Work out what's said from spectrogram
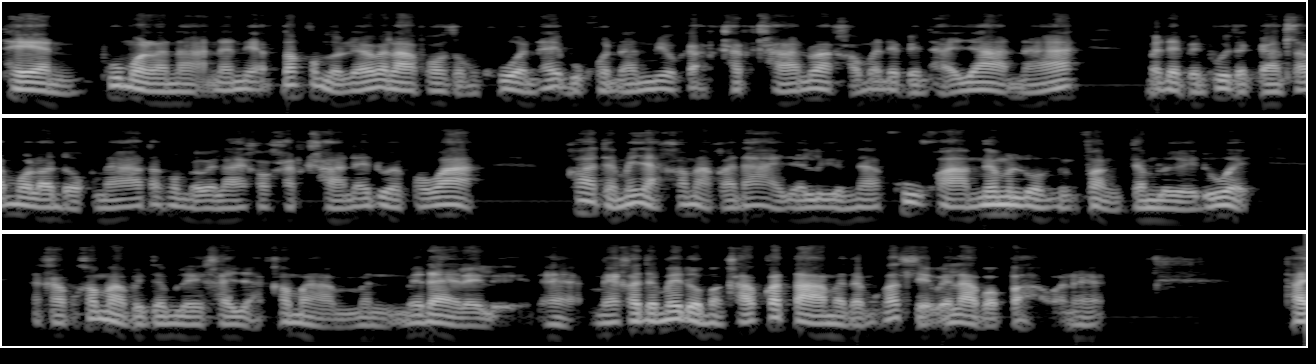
แทนผู้มรณะนั้นเนี่ยต้องกำหนดระยะเวลาพอสมควรให้บุคคลนั้นมีโอกาสคัดค้านว่าเขาไม่ได้เป็นทายาทนะ ไม่ได้เป็นผู้จัดการทรัพย์มรดกนะ ต้องกำหนดเวลาเขาคัดค้านได้ด้วย เพราะว่าเขาอาจจะไม่อยากเข้ามาก็ได้อย่าลืมนะคู่ความเนี่ยมันรวมถึงฝั่งจำเลยด้วยนะครับเข้ามาเป็นจำเลยใครอยากเข้ามามันไม่ได้อะไรเลยนะฮะแม้เขาจะไม่โดนบังคับก็ตามแต่มันก็เสียเวลาเปล่าๆนะฮะทา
